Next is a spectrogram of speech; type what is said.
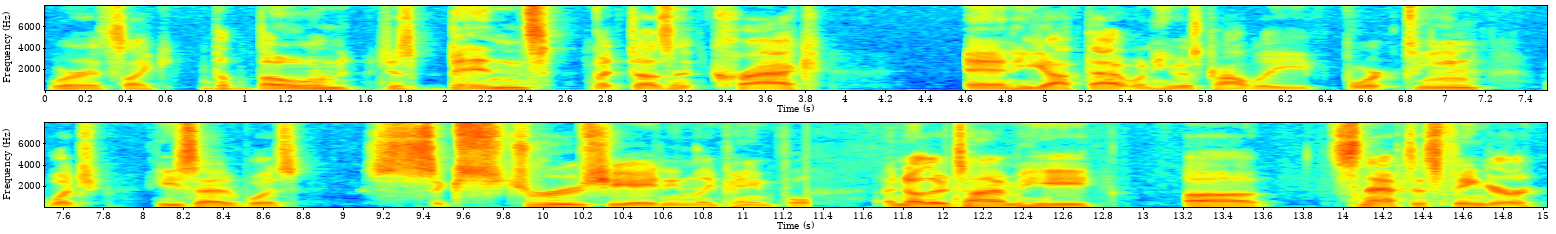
where it's like the bone just bends but doesn't crack, and he got that when he was probably 14, which he said was excruciatingly painful. Another time he uh, snapped his finger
